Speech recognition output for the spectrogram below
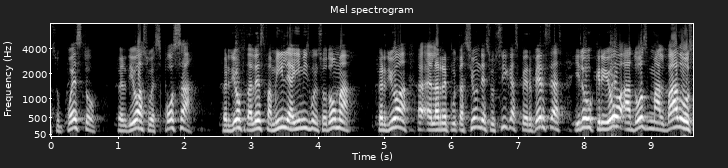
su puesto, perdió a su esposa perdió tal vez familia ahí mismo en Sodoma, perdió la reputación de sus hijas perversas y luego crió a dos malvados,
